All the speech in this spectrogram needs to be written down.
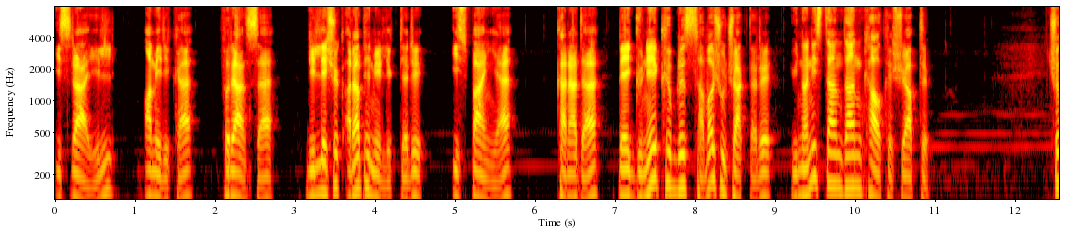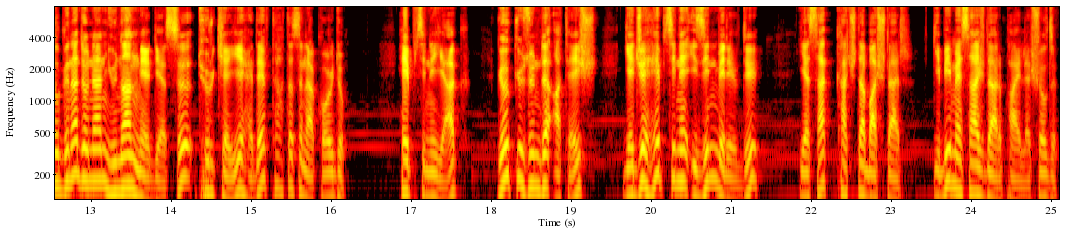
İsrail, Amerika, Fransa, Birleşik Arap Emirlikleri, İspanya, Kanada ve Güney Kıbrıs savaş uçakları Yunanistan'dan kalkış yaptı. Çılgına dönen Yunan medyası Türkiye'yi hedef tahtasına koydu. Hepsini yak, gökyüzünde ateş, gece hepsine izin verildi, yasak kaçta başlar gibi mesajlar paylaşıldı.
